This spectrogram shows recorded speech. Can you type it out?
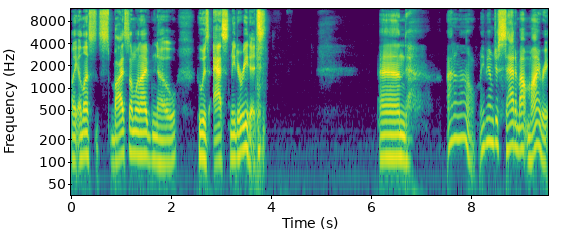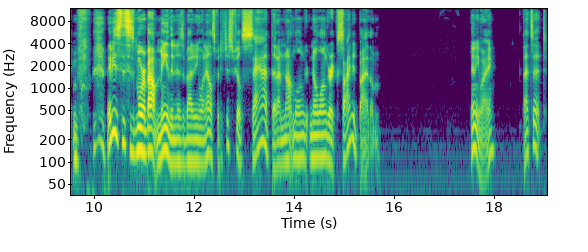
Like unless it's by someone i know who has asked me to read it and I don't know. Maybe I'm just sad about my rate. Maybe this is more about me than it is about anyone else. But it just feels sad that I'm not longer no longer excited by them. Anyway, that's it.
